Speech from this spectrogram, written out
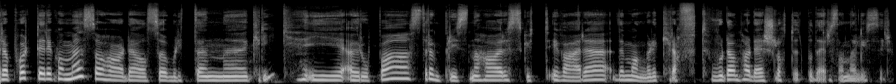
rapport dere kom med, så har det altså blitt en eh, krig i Europa. Strømprisene har skutt i været, det mangler kraft. Hvordan har det slått ut på deres analyser?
